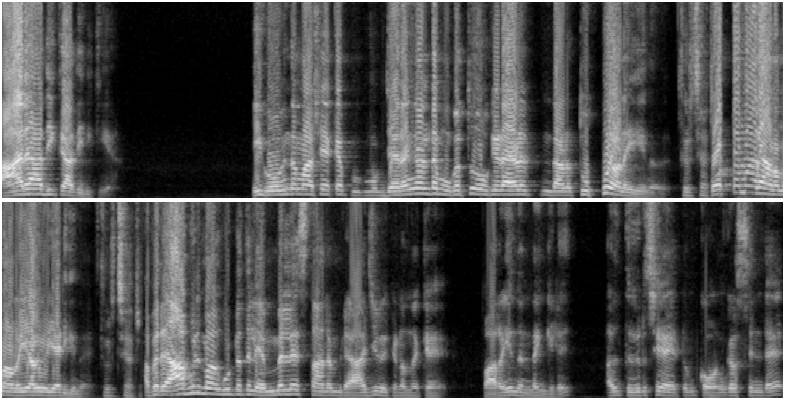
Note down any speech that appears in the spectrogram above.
ആരാധിക്കാതിരിക്കുക. ഈ ഗോവിന്ദ മാഷയൊക്കെ ജനങ്ങളുടെ മുഖത്ത് നോക്കിയിട്ട് അയാൾ എന്താണ് തുപ്പാണ് ചെയ്യുന്നത്. തീർച്ചയായിട്ടും. പൊട്ടന്മാരാണെന്നാണോ ഇയാൾ വിചാരിക്കുന്നത്? തീർച്ചയായിട്ടും. അപ്പൊ Rahul Mamkootathil M L A സ്ഥാനം രാജിവെക്കണം എന്നൊക്കെ പറയുന്നുണ്ടെങ്കിൽ അത് തീർച്ചയായിട്ടും കോൺഗ്രസിന്റെ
